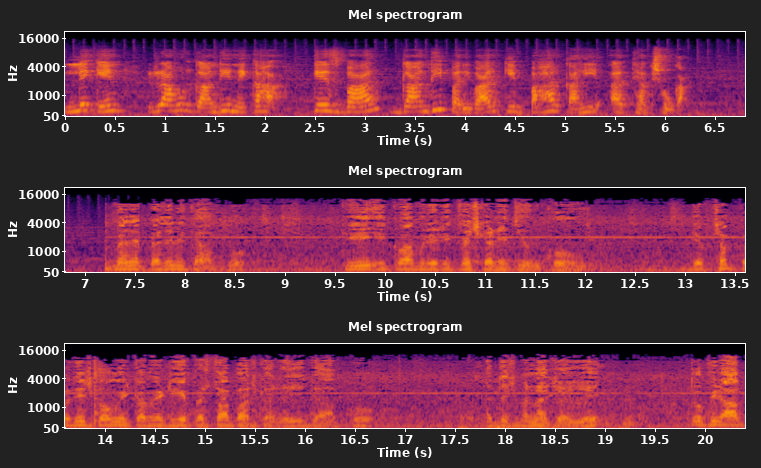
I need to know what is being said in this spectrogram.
लेकिन राहुल गांधी ने कहा कि इस बार गांधी परिवार के बाहर का ही अध्यक्ष होगा। मैंने पहले भी कहा आपको कि एक बार मुझे रिक्वेस्ट करनी थी उनको। जब सब प्रदेश कांग्रेस कमेटी ये प्रस्ताव पास कर रही है कि आपको अध्यक्ष बनना चाहिए तो फिर आप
